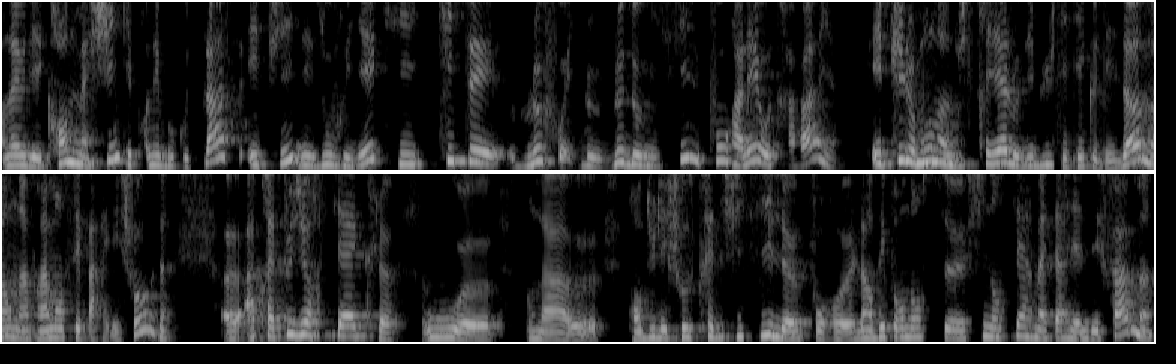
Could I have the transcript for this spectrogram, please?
on avait des grandes machines qui prenaient beaucoup de place, et puis des ouvriers qui quittaient le, foyer, le domicile pour aller au travail. Et puis le monde industriel, au début, c'était que des hommes. Hein, on a vraiment séparé les choses. Euh, après plusieurs siècles où euh, on a euh, rendu les choses très difficiles pour l'indépendance financière matérielle des femmes,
